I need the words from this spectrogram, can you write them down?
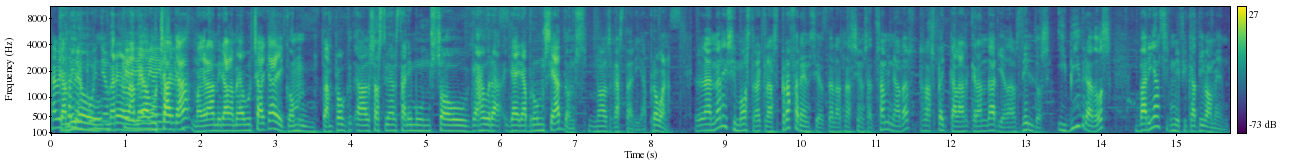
que miro, puño, miro la meva butxaca, m'agrada mirar la meva butxaca i com tampoc els estudiants tenim un sou gaire, gaire pronunciat, doncs no els gastaria. Però bueno, l'anàlisi mostra que les preferències de les nacions examinades respecte a la grandària dels dildos i vibradors varien significativament.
